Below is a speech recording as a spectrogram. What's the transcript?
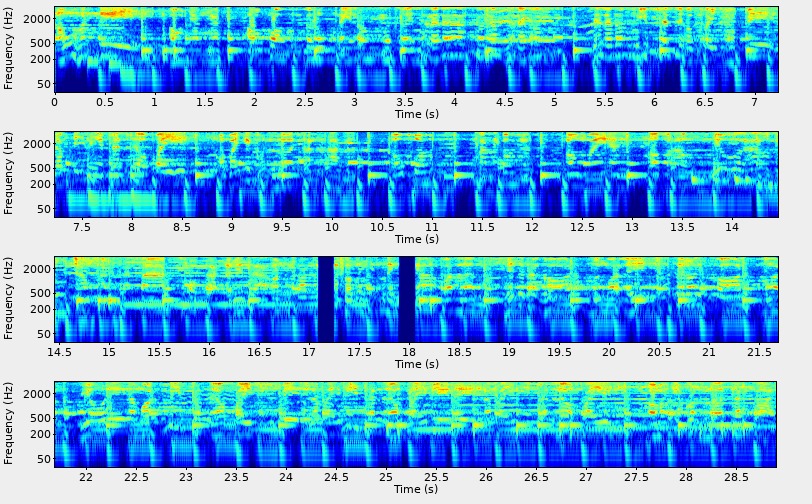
เอาฮันดีเอายังไงเอาบ้องกระลุกให้น้องมาสวยเท่านั้นนะมาน้ำเท่านั้นน้องเท่านั้นน้องมีเพื่อนเหลือไปเป้แล้วไม่ ล้วไปมีเพื่อนแล้วไปมีเป้แล้วไปมีเพื่อนแล้วไปเอามาให้คนรอจังหัน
